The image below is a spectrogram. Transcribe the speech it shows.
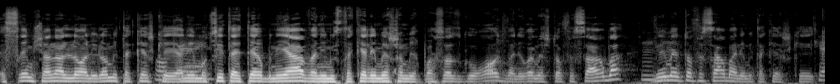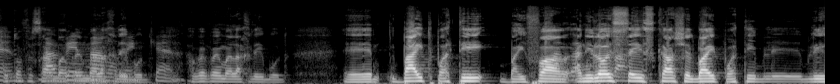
20 שנה, לא, אני לא מתעקש, כי אוקיי. אני מוציא את ההיתר בנייה, ואני מסתכל אם יש שם מרפסות סגורות, ואני רואה אם יש טופס 4, ואם אין טופס 4 אני מתעקש, כי, כן, כי טופס 4 הרבה פעמים הלך לאיבוד. כן. הרבה פעמים הלך לאיבוד. אה, בית פרטי, by far, אבל אני לא. אעשה עסקה של בית פרטי בלי, בלי,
